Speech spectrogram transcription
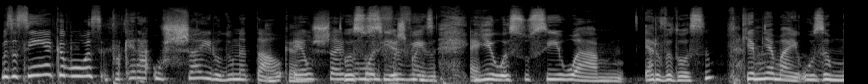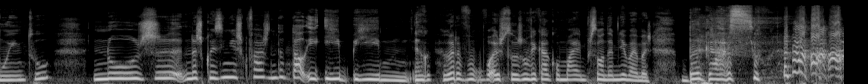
mas assim acabou assim. Porque era o cheiro do Natal, Ok. é o cheiro tu do molho fervido. É. E eu associo à hum, erva doce, que a minha mãe usa muito nos, nas coisinhas que faz de Natal. E, e- e, agora as pessoas vão ficar com má impressão da minha mãe, mas bagaço.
